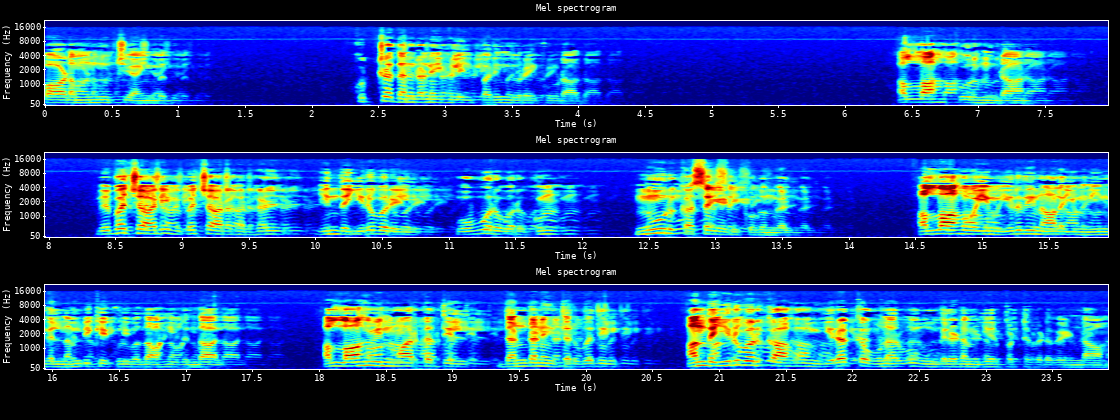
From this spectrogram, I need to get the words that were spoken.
பாடம் முன்னூற்றி ஐம்பது. குற்ற தண்டனைகளில் பரிந்துரை கூடாது அல்லாஹ் கூறுகின்றான் விபச்சாரி விபச்சாரகர்கள் இந்த இருவரில் ஒவ்வொருவருக்கும் நூறு கசையடி கொடுங்கள். அல்லாஹுவையும் இறுதி நாளையும் நீங்கள் நம்பிக்கை கொள்வதாக இருந்தால் அல்லாஹுவின் மார்க்கத்தில் தண்டனை தருவதில் அந்த இருவருக்காகவும் இரக்க உணர்வு உங்களிடம் ஏற்பட்டுவிட வேண்டாம்.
